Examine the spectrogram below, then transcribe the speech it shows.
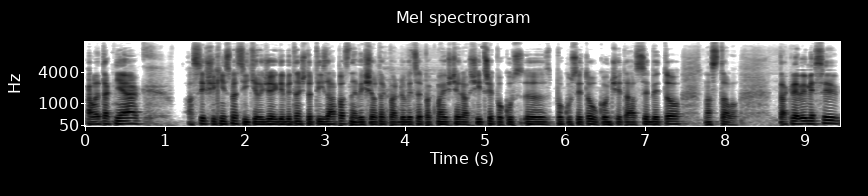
ale tak nějak asi všichni jsme cítili, že kdyby ten čtvrtý zápas nevyšel, tak Pardubice pak má ještě další tři pokus, eh, pokusy to ukončit a asi by to nastalo. Tak nevím, jestli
